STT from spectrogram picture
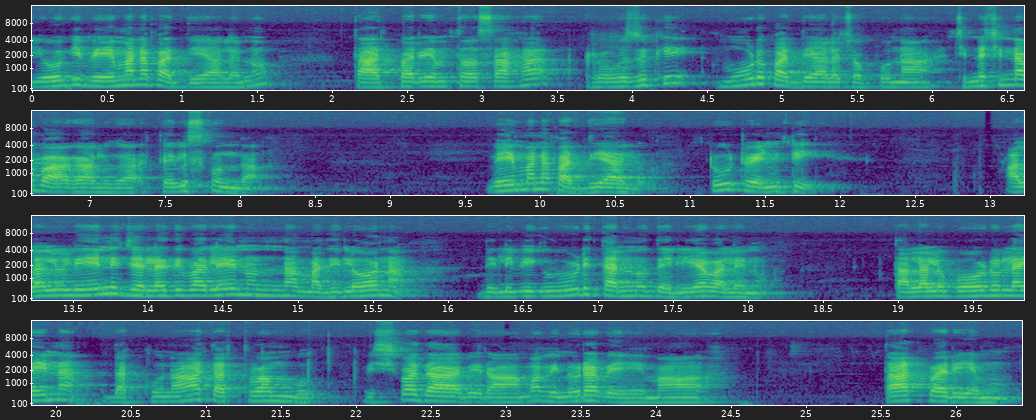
యోగి వేమన పద్యాలను తాత్పర్యంతో సహా రోజుకి మూడు పద్యాల చొప్పున చిన్న చిన్న భాగాలుగా తెలుసుకుందాం. వేమన పద్యాలు టూ ట్వంటీ. అలలు లేని జలదివలేనున్న మదిలోన తెలివిగూడి తన్ను తెలియవలెను. తలలు బోడులైన దక్కునా తత్వంబు విశ్వదావిరామ వినురవేమ. తాత్పర్యము.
